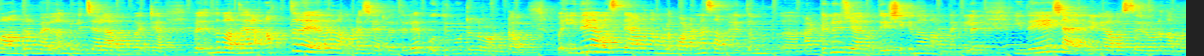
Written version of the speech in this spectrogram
പാത്രം വെള്ളം കുടിച്ചാലാവാൻ പറ്റുക? എന്ന് പറഞ്ഞാൽ അത്രയേറെ നമ്മുടെ ശരീരത്തിൽ ബുദ്ധിമുട്ടുകൾ ഉണ്ടാവും അപ്പോൾ ഇതേ അവസ്ഥയാണ് നമ്മൾ പഠന സമയത്തും കണ്ടിന്യൂ ചെയ്യാൻ ഉദ്ദേശിക്കുന്നതെന്നുണ്ടെങ്കിൽ ഇതേ ശാരീരിക അവസ്ഥയിലൂടെ നമ്മൾ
